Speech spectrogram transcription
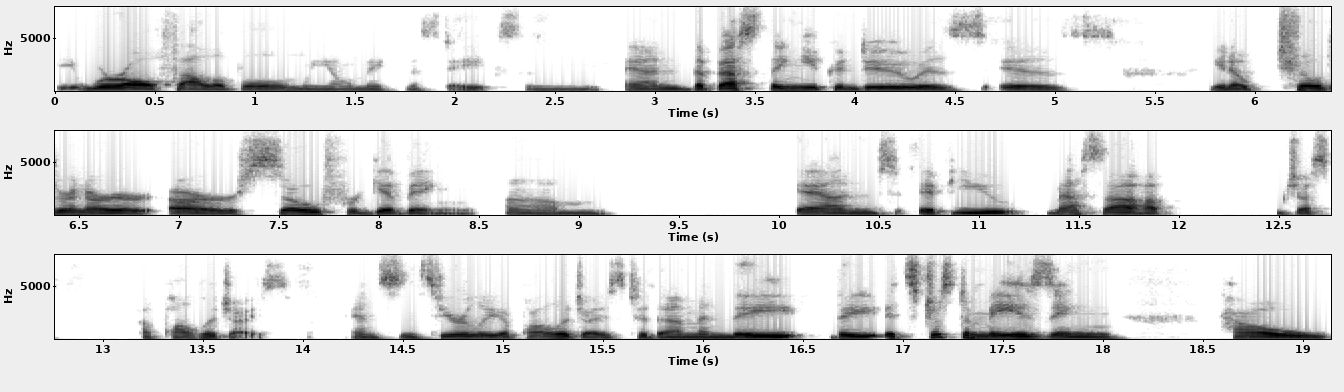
we're all fallible and we all make mistakes and and the best thing you can do is is you know children are are so forgiving um, and if you mess up just apologize and sincerely apologize to them. And they they it's just amazing how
